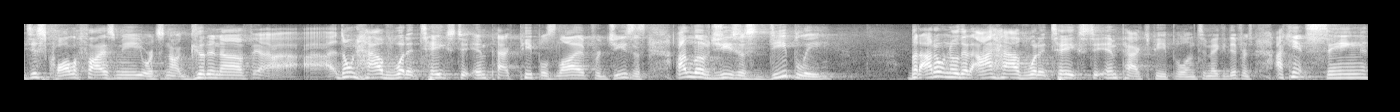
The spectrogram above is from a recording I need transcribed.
disqualifies me or it's not good enough. I don't have what it takes to impact people's lives for Jesus. I love Jesus deeply, but I don't know that I have what it takes to impact people and to make a difference. I can't sing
